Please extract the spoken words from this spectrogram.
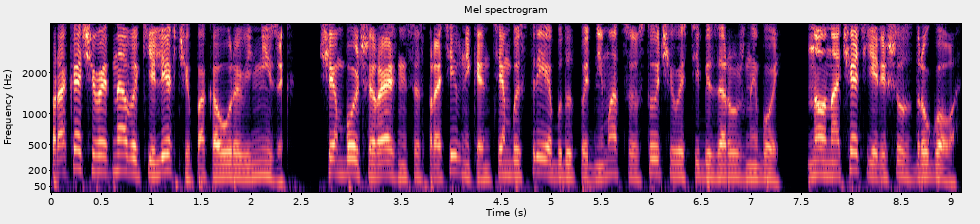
Прокачивать навыки легче, пока уровень низок. Чем больше разница с противником, тем быстрее будут подниматься устойчивость и безоружный бой. Но начать я решил с другого.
